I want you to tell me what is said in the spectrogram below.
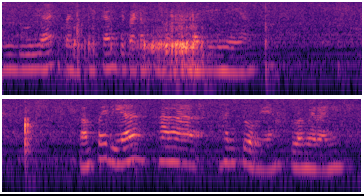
ini dulu ya kita bersihkan kita kasih lagi ini ya. Sampai dia ha hancur ya gula merahnya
